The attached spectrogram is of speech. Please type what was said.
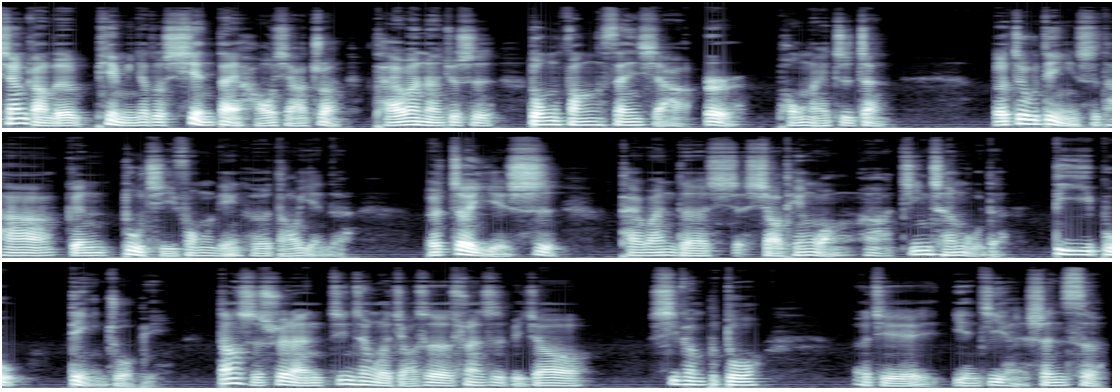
香港的片名叫做《现代豪侠传》，台湾呢就是《东方三侠二蓬莱之战》，而这部电影是他跟杜琪峰联合导演的，而这也是。台湾的小小天王啊，金城武的第一部电影作品。当时虽然金城武的角色算是比较戏份不多，而且演技很生涩。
